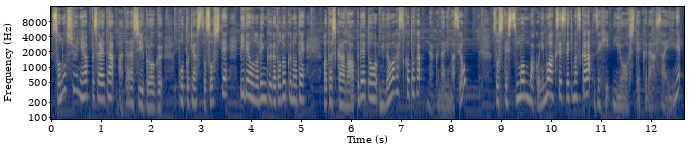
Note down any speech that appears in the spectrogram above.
その週にアップされた新しいブログ、ポッドキャスト、そしてビデオのリンクが届くので、私からのアップデートを見逃すことがなくなりますよ。そして質問箱にもアクセスできますから、ぜひ利用してくださいね。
